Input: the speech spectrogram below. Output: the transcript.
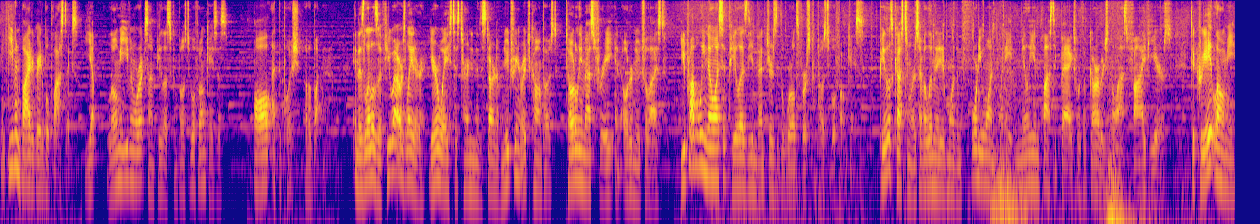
and even biodegradable plastics. Yep, Lomi even works on Pela's compostable phone cases, all at the push of a button. And as little as a few hours later, your waste has turned into the start of nutrient rich compost, totally mess free and odor neutralized. You probably know us at Pela as the inventors of the world's first compostable phone case. Pela's customers have eliminated more than 41.8 million plastic bags worth of garbage in the last five years. To create Lomi,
